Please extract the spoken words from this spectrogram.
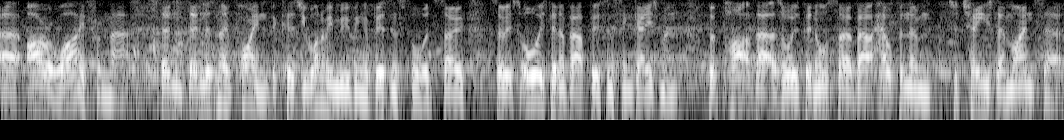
uh, ROI from that, then then there's no point because you want to be moving a business forward. So so it's always been about business engagement. But part of that has always been also about helping them to change their mindset.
